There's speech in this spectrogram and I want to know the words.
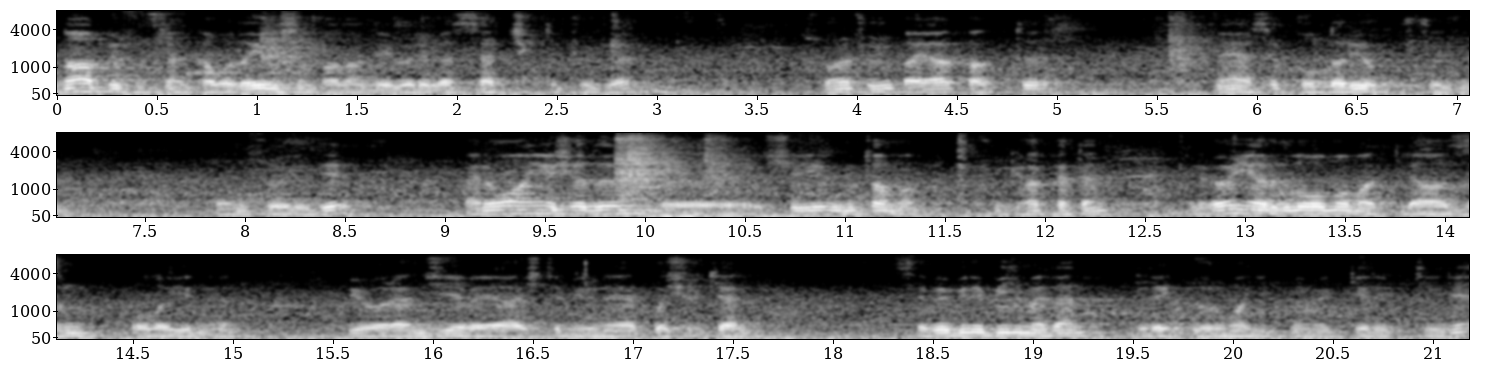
ne yapıyorsun sen kabadayı mısın falan diye böyle biraz sert çıktım çocuğa. Sonra çocuk ayağa kalktı. Meğerse kolları yokmuş çocuğun. Onu söyledi. Yani o an yaşadığım eee, şeyi unutamam. Çünkü hakikaten yani ön yargılı olmamak lazım olayını. Bir öğrenciye veya işte birine yaklaşırken sebebini bilmeden direkt duruma gitmemek gerektiğini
